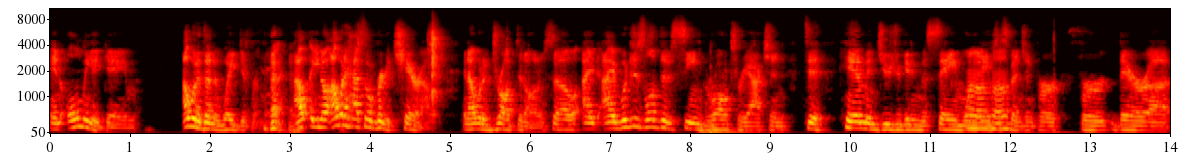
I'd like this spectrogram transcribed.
and only a game, I would have done it way differently. I, you know, I would have had someone bring a chair out and I would have dropped it on him. So I, I would just love to have seen Gronk's reaction to him and Juju getting the same one game Uh-huh. suspension for for their uh,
